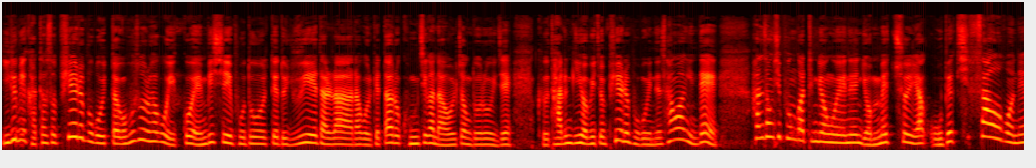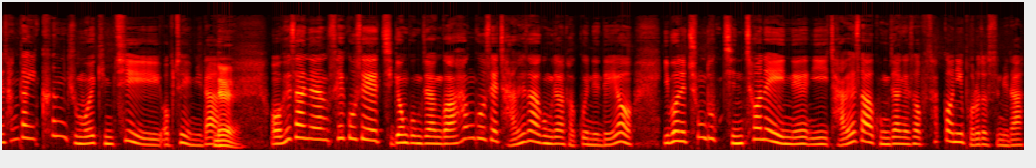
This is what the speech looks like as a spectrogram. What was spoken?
이름이 같아서 피해를 보고 있다고 호소를 하고 있고 MBC 보도 때도 유의해 달라라고 이렇게 따로 공지가 나올 정도로 이제 그 다른 기업이 좀 피해를 보고 있는 상황인데 한성식품 같은 경우에는 연매출 약 514억 원의 상당히 큰 규모의 김치 업체입니다. 네. 어, 회사는 세 곳의 직영 공장과 한 곳의 자회사 공장을 갖고 있는데요. 이번에 충북 진천에 있는 이 자회사 공장에서 사건이 벌어졌습니다.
